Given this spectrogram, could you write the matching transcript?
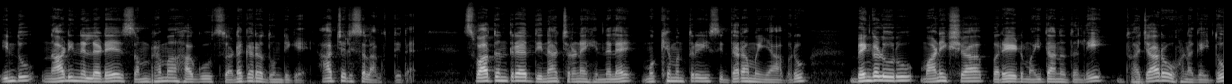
ಇಂದು ನಾಡಿನೆಲ್ಲೆಡೆ ಸಂಭ್ರಮ ಹಾಗೂ ಸಡಗರದೊಂದಿಗೆ ಆಚರಿಸಲಾಗುತ್ತಿದೆ. ಸ್ವಾತಂತ್ರ್ಯ ದಿನಾಚರಣೆ ಹಿನ್ನೆಲೆ ಮುಖ್ಯಮಂತ್ರಿ ಸಿದ್ದರಾಮಯ್ಯ ಅವರು ಬೆಂಗಳೂರು ಮಾಣಿಕ್ ಷಾ ಪರೇಡ್ ಮೈದಾನದಲ್ಲಿ ಧ್ವಜಾರೋಹಣಗೈದು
